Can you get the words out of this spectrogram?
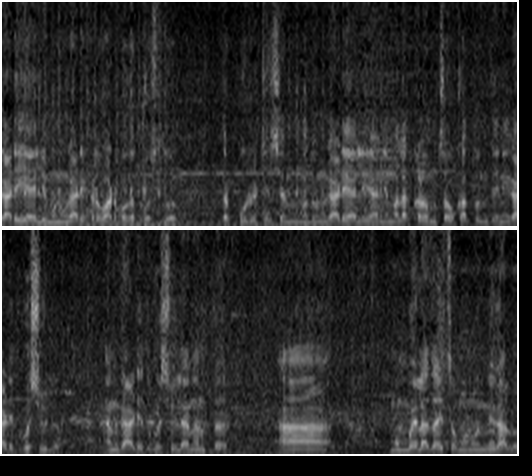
गाडी यायली म्हणून गाडीकडे वाट बघत बसलो. तर पोलीस स्टेशनमधून गाडी आली आणि मला कळम चौकातून त्यांनी गाडीत बसविलं. आणि गाडीत बसविल्यानंतर मुंबईला जायचं म्हणून निघालो.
